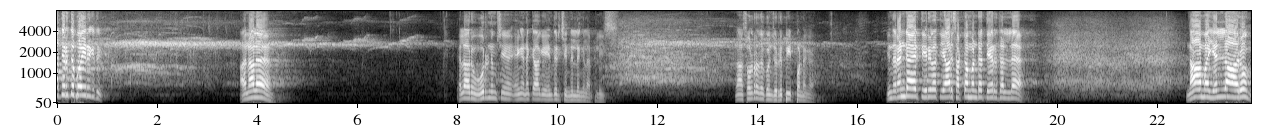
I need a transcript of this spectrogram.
அதிர்ந்து போயிருக்குது. அதனால எல்லாரும் ஒரு நிமிஷம் எனக்காக எந்திரிச்சு நில்லுங்களேன் ப்ளீஸ் நான் சொல்றதை கொஞ்சம் ரிப்பீட் பண்ணுங்க. இந்த ரெண்டாயிரத்தி இருபத்தி ஆறு சட்டமன்ற தேர்தலில் நாம எல்லாரும்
